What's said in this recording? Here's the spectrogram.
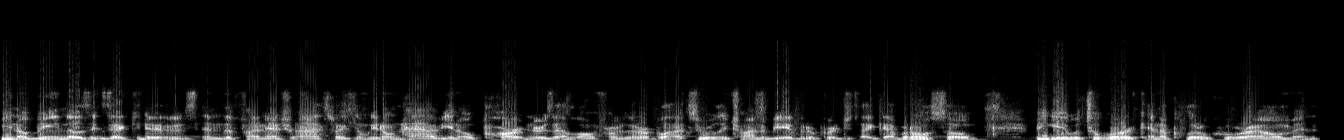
you know, being those executives in the financial aspects. And we don't have, you know, partners at law firms that are black. So really trying to be able to bridge that gap, but also being able to work in a political realm and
